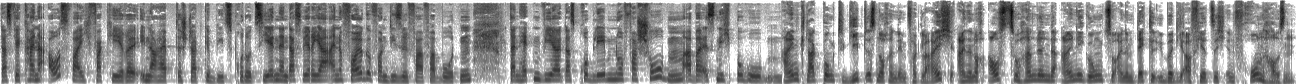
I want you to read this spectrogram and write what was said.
dass wir keine Ausweichverkehre innerhalb des Stadtgebiets produzieren. Denn das wäre ja eine Folge von Dieselfahrverboten. Dann hätten wir das Problem nur verschoben, aber es nicht behoben. Ein Knackpunkt gibt es noch in dem Vergleich. Eine noch auszuhandelnde Einigung zu einem Deckel über die A40 in Frohnhausen.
